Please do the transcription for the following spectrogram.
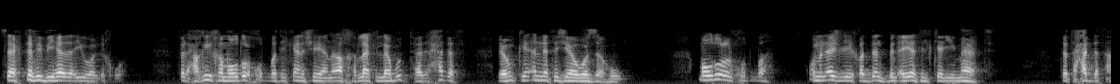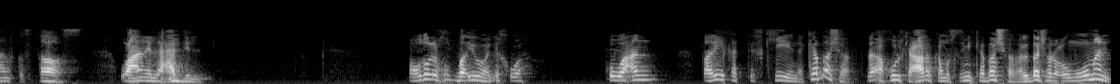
سأكتفي بهذا أيها الإخوة. في الحقيقة موضوع خطبتي كان شيئا آخر لكن لابد هذا حدث. لا يمكن أن نتجاوزه. موضوع الخطبة ومن أجله قدمت بالآيات الكريمات تتحدث عن القسطاس وعن العدل. موضوع الخطبة أيها الإخوة هو عن طريقة تفكيرنا كبشر. لا أقول كعرب كمسلمين كبشر. البشر عموما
